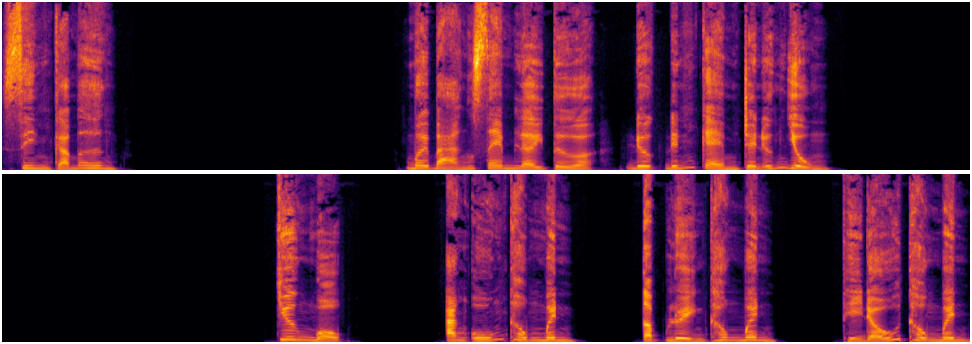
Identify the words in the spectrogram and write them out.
Xin cảm ơn. Mời bạn xem lời tựa được đính kèm trên ứng dụng. Chương 1. Ăn uống thông minh, tập luyện thông minh, thi đấu thông minh.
